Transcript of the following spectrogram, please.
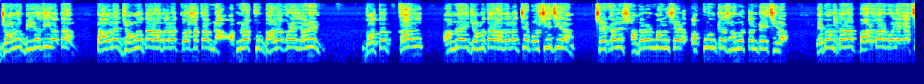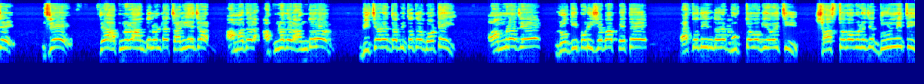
জনবিরোধী হতাম, তাহলে জনতার আদালত বসাতাম না। আপনারা খুব ভালো করে জানেন, গতকাল আমরা এই জনতার আদালত যে বসিয়েছিলাম, সেখানে সাধারণ মানুষের অকুণ্ঠ সমর্থন পেয়েছিলাম। এবং তারা বারবার বলে গেছে যে যে আপনারা আন্দোলনটা চালিয়ে যান, আমাদের, আপনাদের আন্দোলন বিচারের দাবি তো বটেই। আমরা যে রোগী পরিষেবা পেতে এতদিন ধরে ভুক্তভোগী হয়েছি স্বাস্থ্য ভবনে যে দুর্নীতি,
